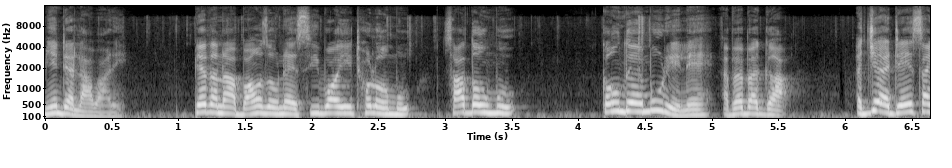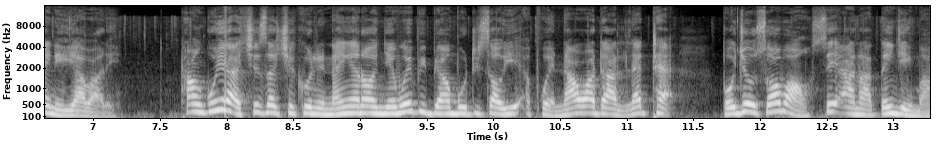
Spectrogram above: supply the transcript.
မြင့်တက်လာပါတယ်။ပြဿနာပေါင်းစုံနဲ့စီးပွားရေးထုတ်လုပ်မှု စားသုံးမှုကုန်သွယ်မှုတွေလည်းအဘက်ဘက်ကအကြက်အတဲဆိုင်နေရပါတယ်။1988ခုနှစ်နိုင်ငံတော်ညင်မွေးပြပြမှုတိစောက်ရေးအဖွဲ့နာဝတာလက်ထက်ဗိုလ်ချုပ်စောမောင်စစ်အာဏာသိမ်းချိန်မှာ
